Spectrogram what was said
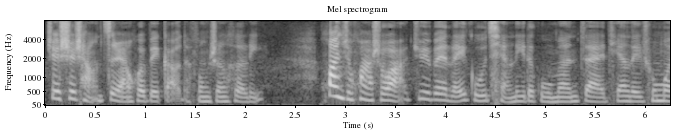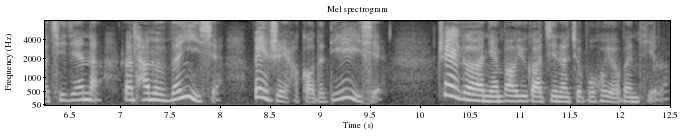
这市场自然会被搞得风声鹤唳。换句话说啊，具备雷股潜力的股们，在天雷出没期间呢，让他们温一些，位置也要搞得低一些，这个年报预告季呢就不会有问题了。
